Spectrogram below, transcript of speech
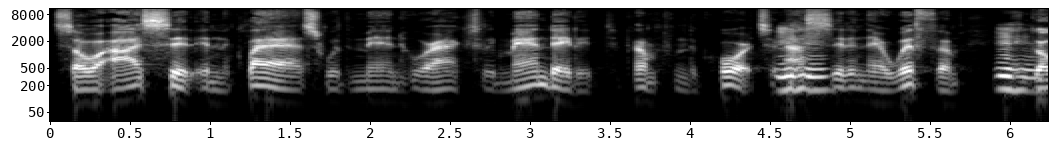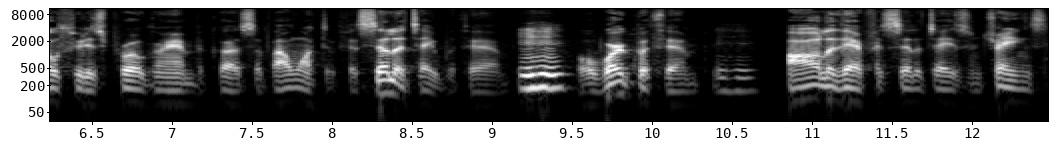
So I sit in the class with men who are actually mandated to come from the courts, and I mm-hmm. sit in there with them and mm-hmm. go through this program because if I want to facilitate with them mm-hmm. or work with them, all of their facilitators and trainings,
